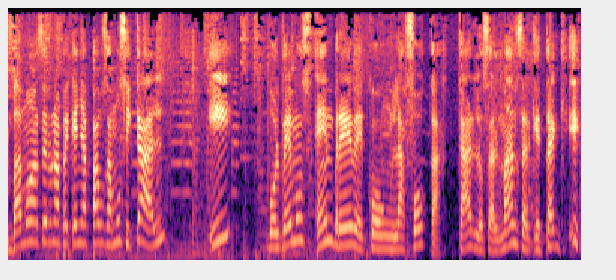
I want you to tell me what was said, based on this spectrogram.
vamos a hacer una pequeña pausa musical y volvemos en breve con La Foca, Carlos Almanzar, que está aquí,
